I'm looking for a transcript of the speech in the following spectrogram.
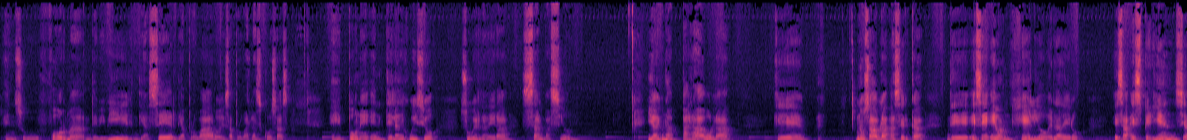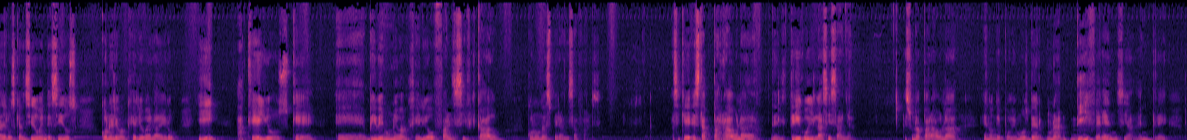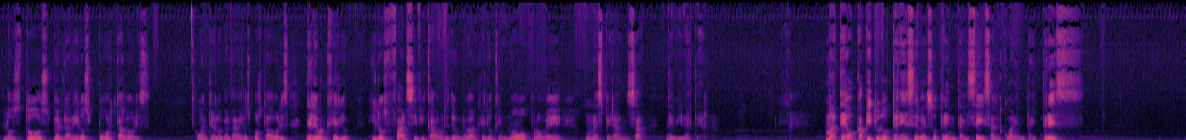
en su forma de vivir, de hacer, de aprobar o desaprobar las cosas, eh, pone en tela de juicio su verdadera salvación. Y hay una parábola que nos habla acerca de ese evangelio verdadero, esa experiencia de los que han sido bendecidos con el evangelio verdadero y aquellos que eh, viven un evangelio falsificado con una esperanza falsa. Así que esta parábola del trigo y la cizaña es una parábola en donde podemos ver una diferencia entre los dos verdaderos portadores o entre los verdaderos portadores del Evangelio y los falsificadores de un Evangelio que no provee una esperanza de vida eterna. Mateo capítulo 13, verso 36 al 43.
